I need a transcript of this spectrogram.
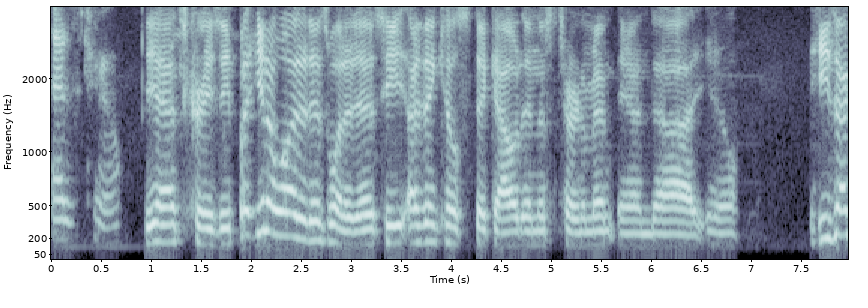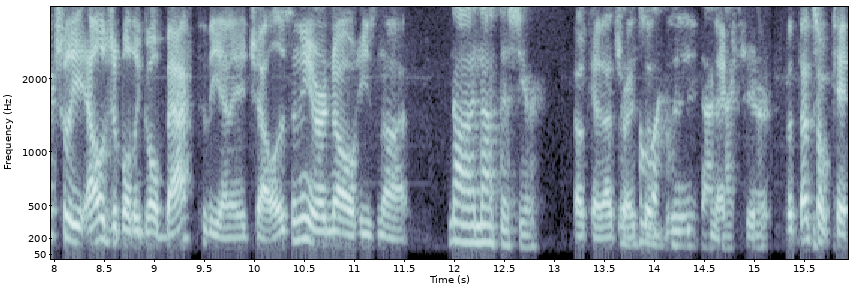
That is true. Yeah, it's crazy, but you know what? It is what it is. He, I think he'll stick out in this tournament, and uh, you know, he's actually eligible to go back to the NHL, isn't he? Or no, he's not. No, not this year. Okay, that's right. So He'll likely be back next, next year. year. but that's okay.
